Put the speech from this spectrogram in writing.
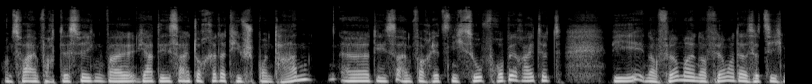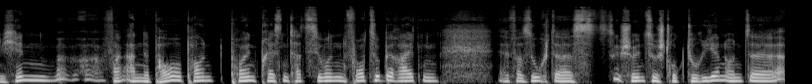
Und zwar einfach deswegen, weil ja, die ist halt doch relativ spontan. Äh, die ist einfach jetzt nicht so vorbereitet wie in der Firma. In der Firma, da setze ich mich hin, äh, fange an, eine PowerPoint-Präsentation vorzubereiten, äh, versuche das schön zu strukturieren und äh,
